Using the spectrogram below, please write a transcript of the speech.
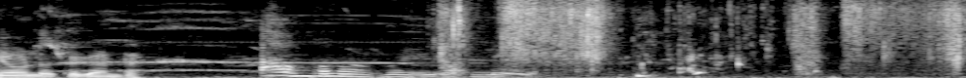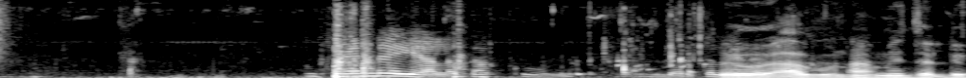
అట్నే ఉండు ఒక గంట వేయాలి తక్కువ దొరకలేదు. ఆగు నా మీద జల్లు.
